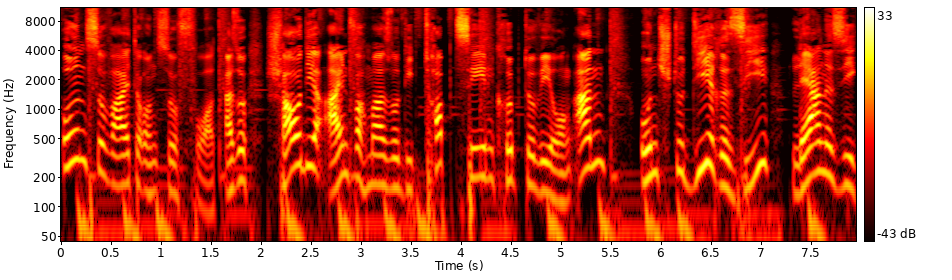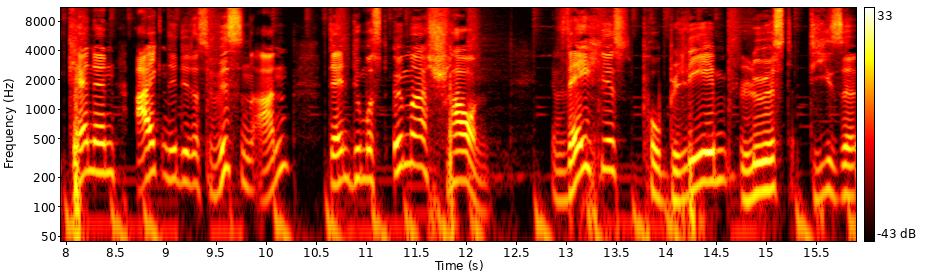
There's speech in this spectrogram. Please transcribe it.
und so weiter und so fort. Also schau dir einfach mal so die Top 10 Kryptowährungen an und studiere sie, lerne sie kennen, eigne dir das Wissen an, denn du musst immer schauen, welches Problem löst diese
